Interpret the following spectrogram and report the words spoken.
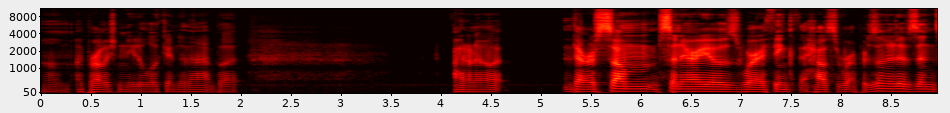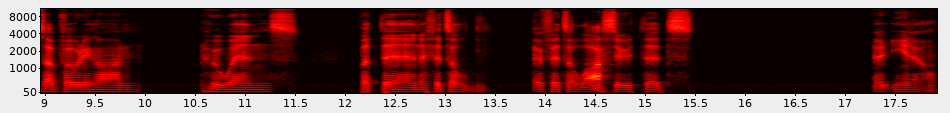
Um, I probably should need to look into that, but I don't know. There are some scenarios where I think the House of Representatives ends up voting on who wins, but then if it's a if it's a lawsuit that's uh, you know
